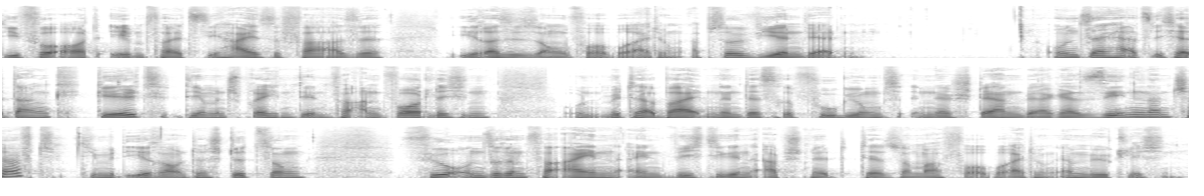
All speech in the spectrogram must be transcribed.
die vor Ort ebenfalls die heiße Phase ihrer Saisonvorbereitung absolvieren werden. Unser herzlicher Dank gilt dementsprechend den Verantwortlichen und Mitarbeitenden des Refugiums in der Sternberger Seenlandschaft, die mit ihrer Unterstützung für unseren Verein einen wichtigen Abschnitt der Sommervorbereitung ermöglichen.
